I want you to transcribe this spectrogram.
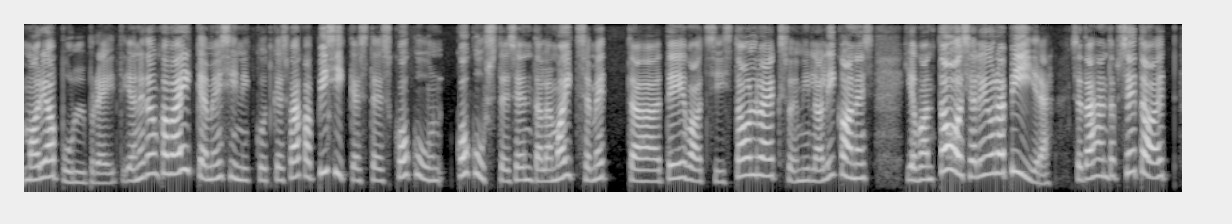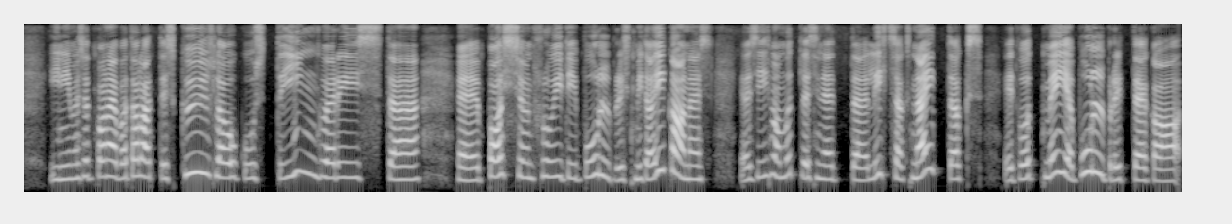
marjapulbreid. Ja need on ka väikemesinikud, kes väga pisikestes kogu, kogustes endale maitsemett teevad siis talveks või millal iganes. Ja fantaasial ei ole piire. see tähendab seda, et inimesed panevad alates küüslaugust, ingverist, passion fruit'i pulbrist, mida iganes. Ja siis ma mõtlesin, et lihtsaks näitaks, et vot meie pulbritega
